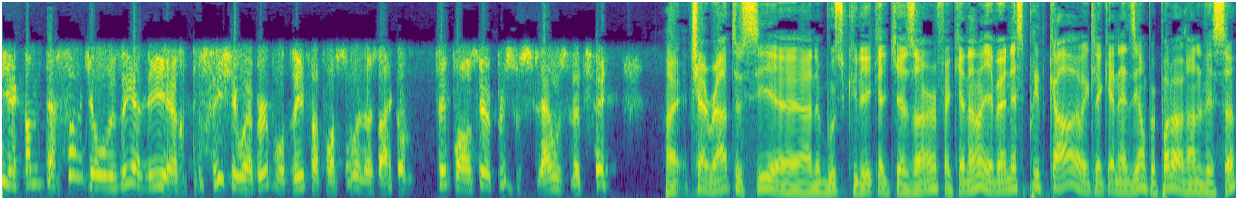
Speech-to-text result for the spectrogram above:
y a comme personne qui a osé aller repousser chez Weber pour dire fais pas ça. Là. Ça a comme passé un peu sous silence, là, tu sais. Ouais, Charat aussi euh, en a bousculé quelques-uns. Fait que non, non, il y avait un esprit de corps avec le Canadien, on peut pas leur enlever ça.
